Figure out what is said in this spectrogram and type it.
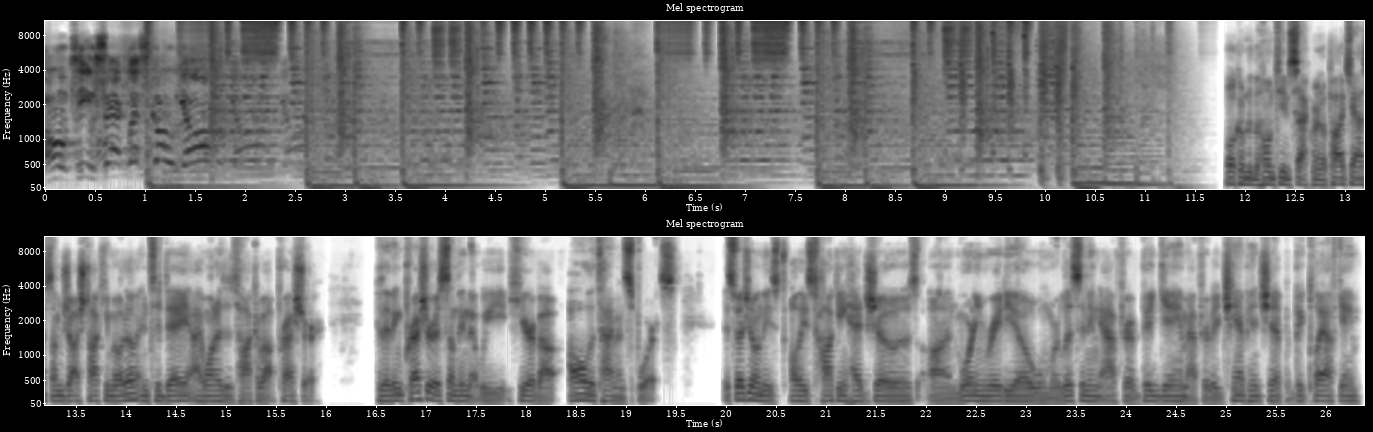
Home team Sac, let's go, y'all. Welcome to the Home Team Sacramento podcast. I'm Josh Takimoto, and today I wanted to talk about pressure because I think pressure is something that we hear about all the time in sports, especially on these all these talking head shows on morning radio when we're listening after a big game, after a big championship, a big playoff game.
